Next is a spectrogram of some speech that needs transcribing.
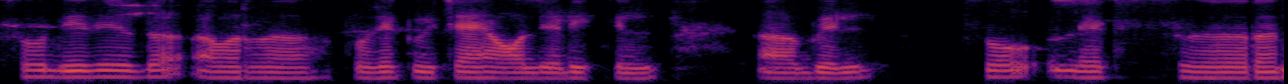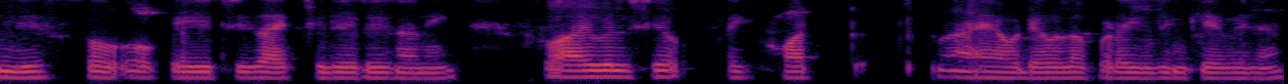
So this is the our uh, project which i have already killed, uh, built so let's uh, run this. So okay it is actually running so i will show like what i have developed using kvision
